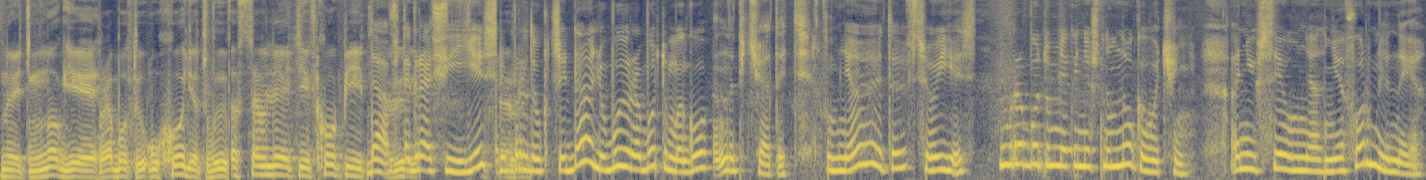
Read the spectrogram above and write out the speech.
Но ведь многие работы уходят, вы оставляете копии. Да, фотографии есть, репродукции. Да, любую работу могу напечатать. У меня это все есть. Ну, работ у меня, конечно, много очень. Они все у меня не оформленные.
